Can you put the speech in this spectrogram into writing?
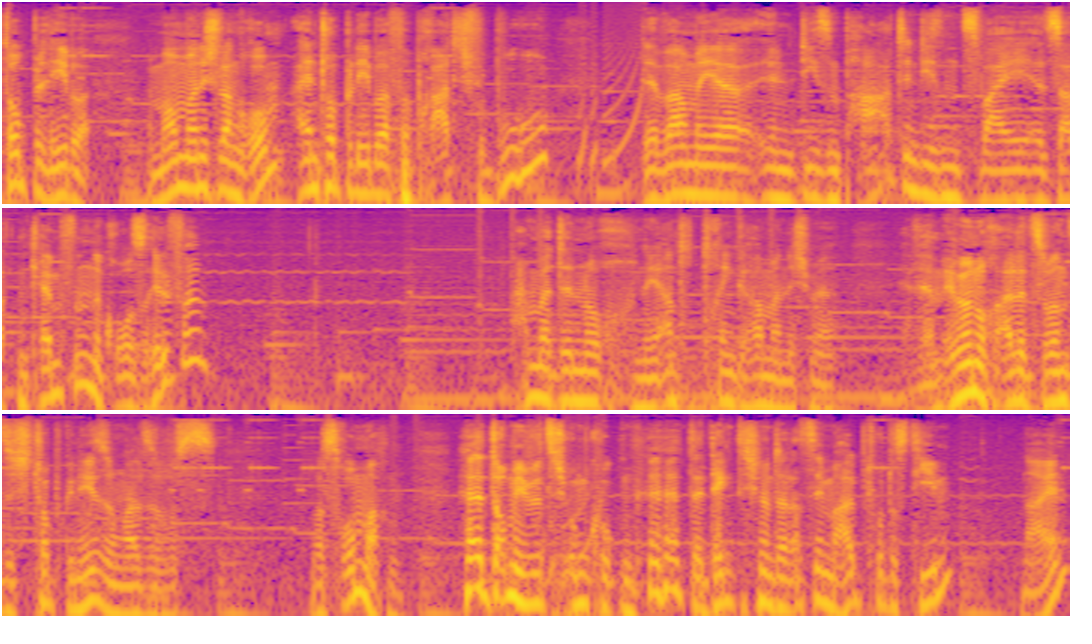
Top-Beleber. Dann machen wir nicht lang rum. Ein Top-Beleber verbrate ich für Buhu. Der war mir ja in diesem Part, in diesen zwei äh, satten Kämpfen, eine große Hilfe. Haben wir denn noch... Ne, andere Tränke haben wir nicht mehr. Ja, wir haben immer noch alle 20 Top-Genesungen, also was... Was rummachen. Dommy wird sich umgucken. Der denkt, ich hinterlasse ihm ein halbtotes Team. Nein.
